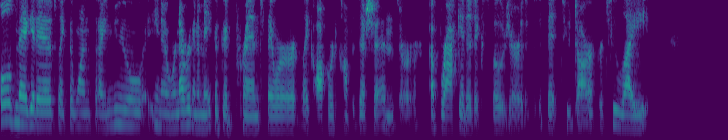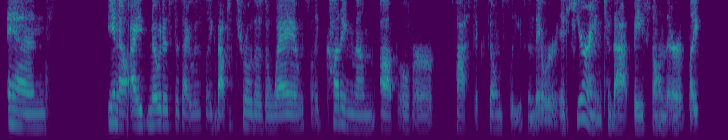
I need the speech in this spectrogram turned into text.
old negatives, like the ones that I knew, you know, were never going to make a good print. They were like awkward compositions or a bracketed exposure that was a bit too dark or too light. And you know, I noticed as I was like about to throw those away, I was like cutting them up over plastic film sleeves and they were adhering to that based on their like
